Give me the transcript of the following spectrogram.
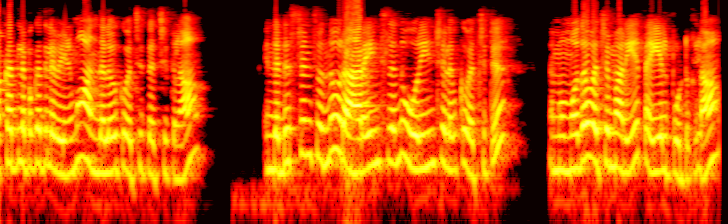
பக்கத்துல பக்கத்துல வேணுமோ அந்த அளவுக்கு வச்சு தச்சுக்கலாம். இந்த டிஸ்டன்ஸ் வந்து ஒரு அரை இன்ச்ல இருந்து ஒரு இன்ச் அளவுக்கு வச்சுட்டு நம்ம முத வச்ச மாதிரியே தையல் போட்டுக்கலாம்.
